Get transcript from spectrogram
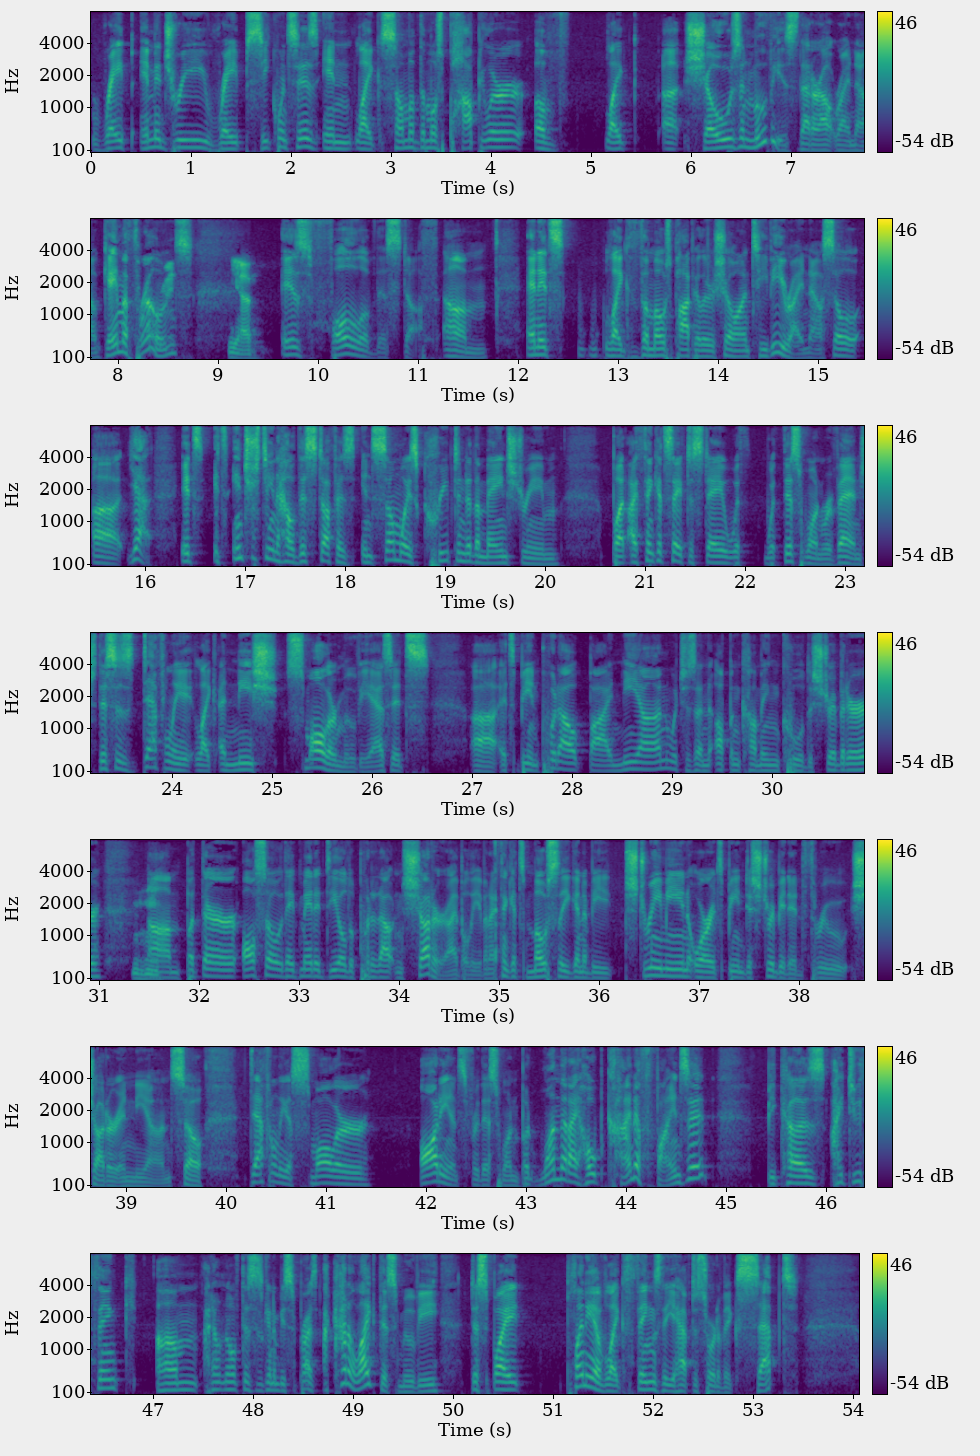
rape imagery rape sequences in like some of the most popular of like uh, shows and movies that are out right now game of thrones yeah. Is full of this stuff. Um, and it's like the most popular show on TV right now. So, uh, yeah, it's it's interesting how this stuff has in some ways creeped into the mainstream. But I think it's safe to stay with with this one, Revenge. This is definitely like a niche, smaller movie, as it's uh, it's being put out by Neon, which is an up and coming cool distributor. Um, but they're also they've made a deal to put it out in Shudder, I believe, and I think it's mostly going to be streaming or it's being distributed through Shudder and Neon. So definitely a smaller audience for this one, but one that I hope kind of finds it because I do think um, I don't know if this is going to be surprised. I kind of like this movie, despite plenty of like things that you have to sort of accept.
